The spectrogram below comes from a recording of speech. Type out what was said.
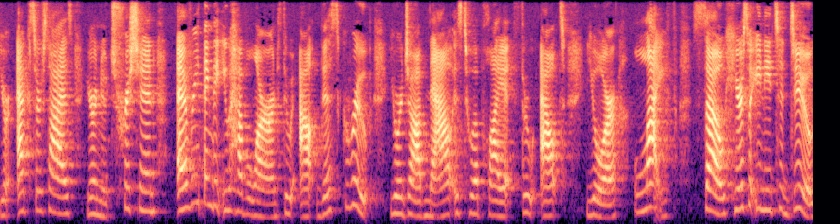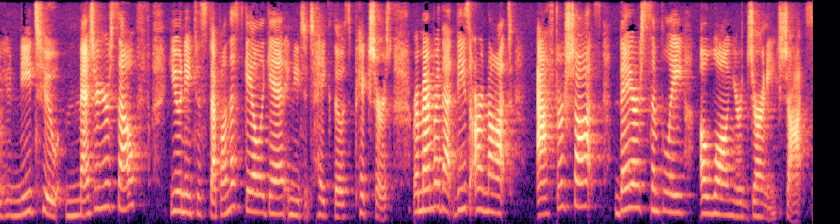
your exercise, your nutrition, everything that you have learned throughout this group, your job now is to apply it throughout your life. So here's what you need to do. You need to measure yourself. You need to step on the scale again. You need to take those pictures. Remember that these are not after shots, they are simply along your journey shots.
